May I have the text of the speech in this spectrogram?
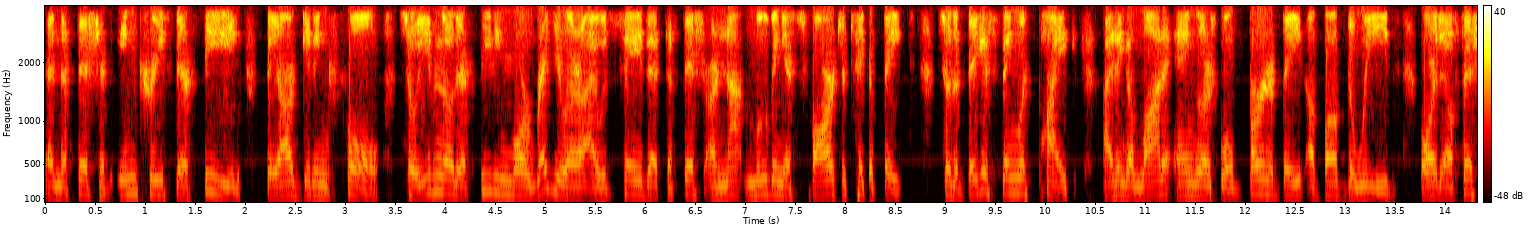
and the fish have increased their feed, they are getting full. So even though they're feeding more regular, I would say that the fish are not moving as far to take a bait. So the biggest thing with pike, I think a lot of anglers will burn a bait above the weeds, or they'll fish,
